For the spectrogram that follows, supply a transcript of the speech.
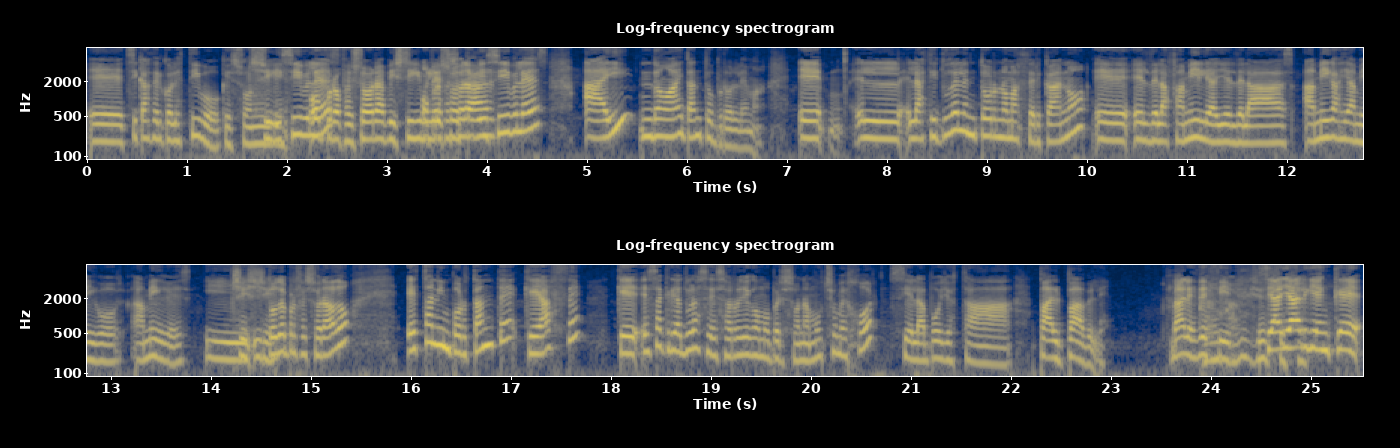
eh, chicas del colectivo que son Sí, visibles, O profesoras visibles. o profesoras tal. visibles, ahí no hay tanto problema. Eh, el- la actitud del entorno más cercano, eh, el de la familia y el de las amigas y amigos, amigues y, Sí, y sí. todo el profesorado, es tan importante que hace que esa criatura se desarrolle como persona mucho mejor si el apoyo está palpable. ¿Vale? Es decir, si hay alguien que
